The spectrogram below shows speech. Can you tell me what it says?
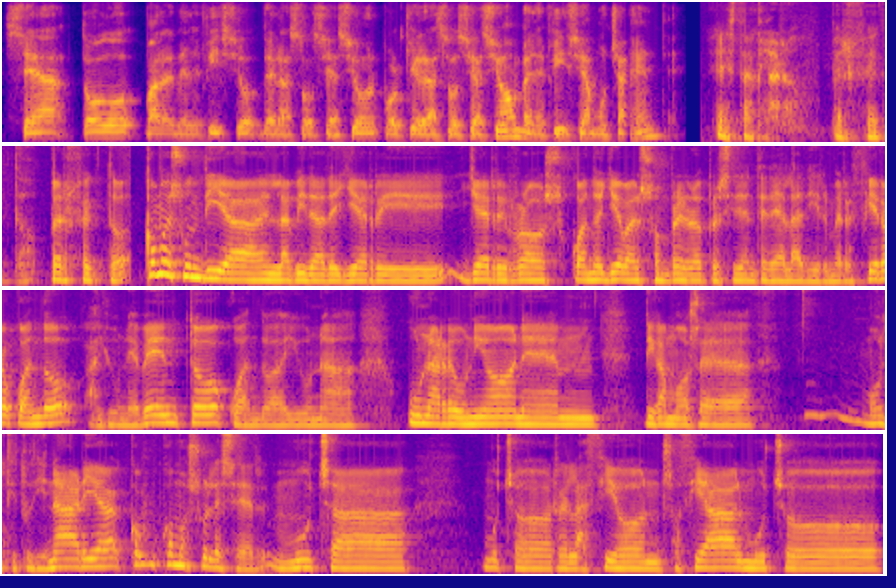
sea todo para el beneficio de la asociación, porque la asociación beneficia a mucha gente. Está claro. Perfecto, perfecto. ¿Cómo es un día en la vida de Jerry, Jerry Ross cuando lleva el sombrero de presidente de Aladir? Me refiero cuando hay un evento, cuando hay una, una reunión, em, digamos, eh, multitudinaria. ¿Cómo, suele ser? Mucha, mucha relación social, mucho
